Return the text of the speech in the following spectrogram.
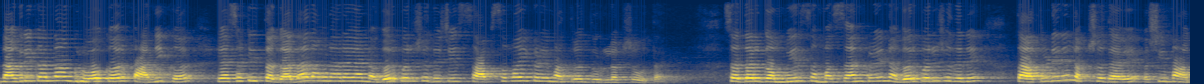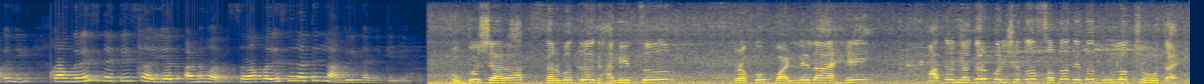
नागरिकांना गृहकर पाणी कर यासाठी तगादा लावणाऱ्या या नगर परिषदेचे साफसफाईकडे मात्र दुर्लक्ष होत आहे. सदर गंभीर समस्यांकडे नगर परिषदेने तातडीने लक्ष द्यावे अशी मागणी काँग्रेस नेते सय्यद अनवर सह परिसरातील नागरिकांनी केली आहे. शहरात सर्वत्र घाणीचं प्रकोप वाढलेला आहे. मात्र नगर परिषद सतत येथं दुर्लक्ष होत आहे.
